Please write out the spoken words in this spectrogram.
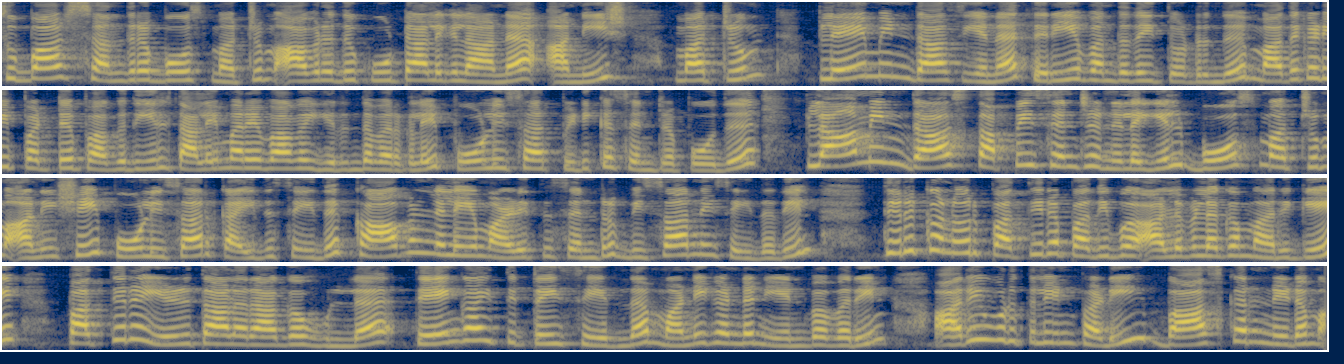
சுபாஷ் சந்திரபோஸ் மற்றும் அவரது கூட்டாளிகளான அனீஷ் மற்றும் பிளேமின் தாஸ் என தெரிய வந்ததைத் தொடர்ந்து மதகடிப்பட்டு பகுதியில் தலைமறைவாக இருந்தவர்களை போலீசார் பிடிக்க சென்றபோது பிளாமின் தாஸ் தப்பி சென்ற நிலையில் போஸ் மற்றும் அனிஷை போலீசார் கைது செய்து காவல் நிலையம் அழைத்து சென்று விசாரணை செய்ததில் திருக்கனூர் பத்திரப்பதிவு அலுவலகம் அருகே பத்திர எழுத்தாளராக உள்ள தேங்காய் திட்டை சேர்ந்த மணிகண்டன் என்பவரின் அறிவுறுத்தலின்படி பாஸ்கரனிடம்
